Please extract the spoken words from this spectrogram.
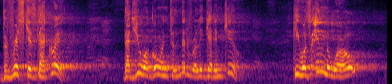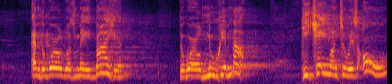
The risk is that great that you are going to literally get him killed. He was in the world, and the world was made by him. The world knew him not. He came unto his own,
